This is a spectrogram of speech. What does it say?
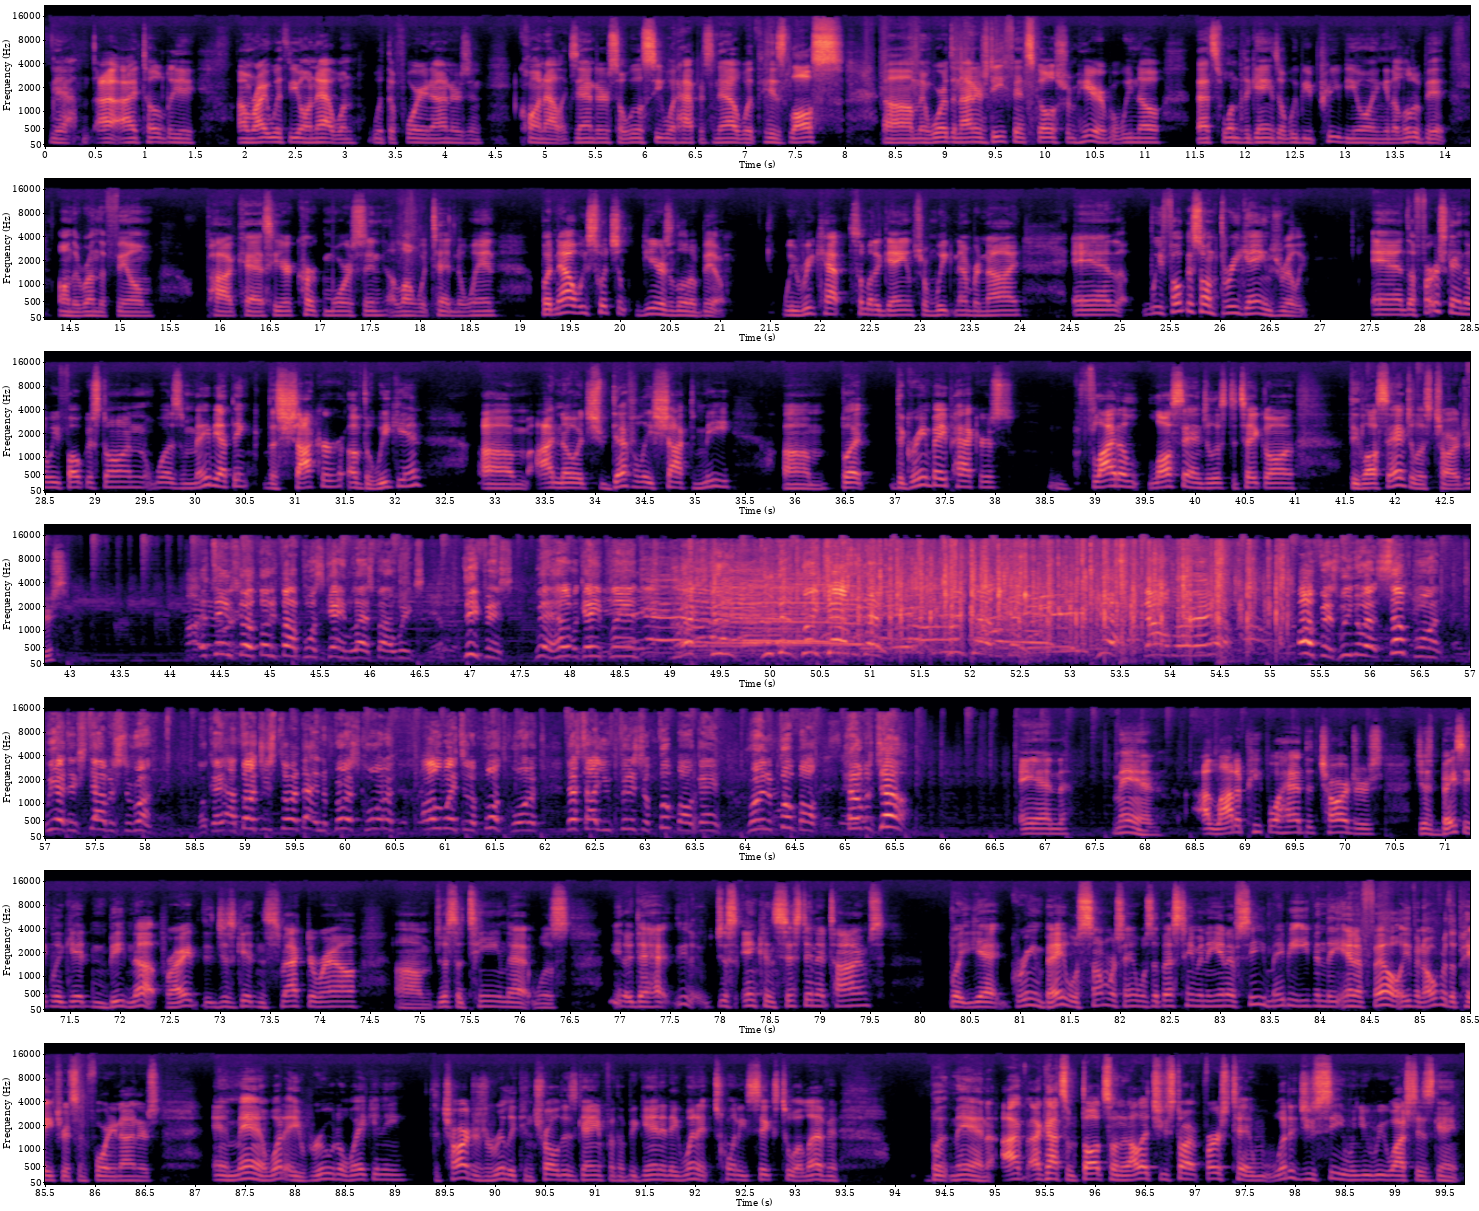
Yeah, I, I totally I'm right with you on that one with the 49ers and Kwon Alexander. So we'll see what happens now with his loss um, and where the Niners defense goes from here. But we know that's one of the games that we'll be previewing in a little bit on the Run the Film podcast here. Kirk Morrison along with Ted Nguyen. But now we switch gears a little bit. We recapped some of the games from week number nine, and we focused on three games really. And the first game that we focused on was maybe I think the shocker of the weekend. Um, I know it definitely shocked me, um, but the Green Bay Packers fly to Los Angeles to take on the Los Angeles Chargers. The team scored 35 points a game the last five weeks. Defense, we had a hell of a game plan. We executed. We did a great job today. Great job today. Yeah. Yeah. Offense, we knew at some point we had to establish the run. Okay, I thought you started that in the first quarter, all the way to the fourth quarter. That's how you finish a football game, running the football. Hell of a job. And man, a lot of people had the Chargers just basically getting beaten up, right? Just getting smacked around. Um, just a team that was, you know, that had you know just inconsistent at times, but yet Green Bay was some were saying was the best team in the NFC, maybe even the NFL, even over the Patriots and 49ers. And man, what a rude awakening. The Chargers really controlled this game from the beginning. They win it 26 to 11. But man, I I got some thoughts on it. I'll let you start first, Ted. What did you see when you rewatched this game?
